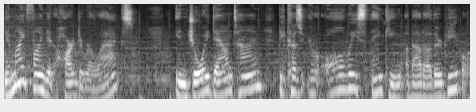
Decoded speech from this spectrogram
You might find it hard to relax, enjoy downtime, because you're always thinking about other people.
